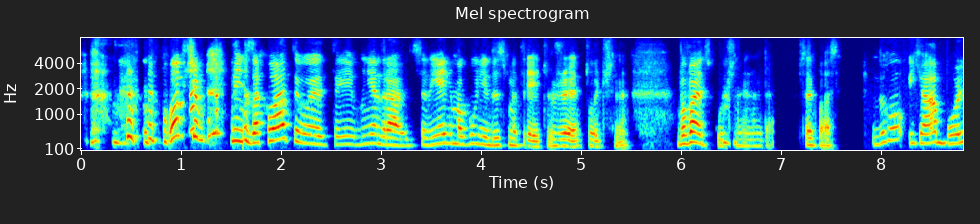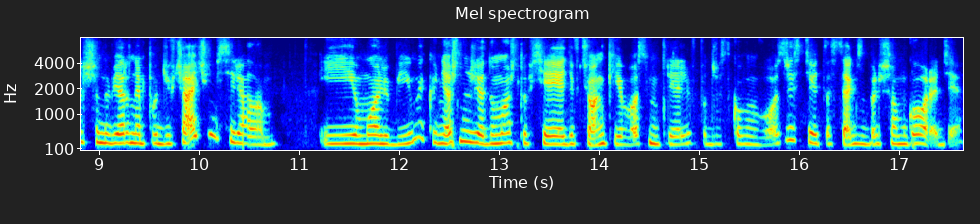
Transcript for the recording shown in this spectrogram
В общем, меня захватывает, и мне нравится. Я не могу не досмотреть уже точно. Бывает скучно иногда, согласна. Ну, я больше, наверное, по девчачьим сериалам. И мой любимый, конечно же, я думаю, что все девчонки его смотрели в подростковом возрасте. Это «Секс в большом городе».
